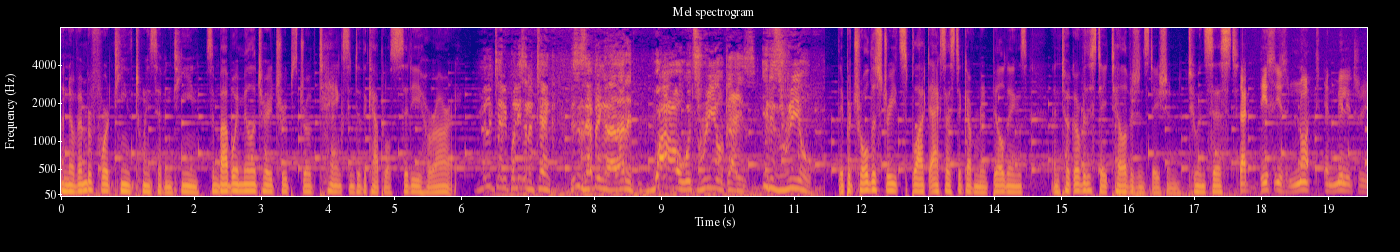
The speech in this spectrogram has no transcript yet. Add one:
On November 14, 2017, Zimbabwe military troops drove tanks into the capital city, Harare. Military police in a tank. This is happening in Harare. Wow, it's real, guys. It is real. They patrolled the streets, blocked access to government buildings, and took over the state television station to insist that this is not a military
